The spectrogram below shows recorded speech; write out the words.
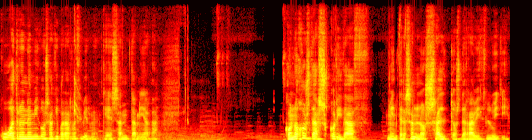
Cuatro enemigos aquí para recibirme. Qué santa mierda. Con ojos de oscuridad me interesan los saltos de Rabbit Luigi.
